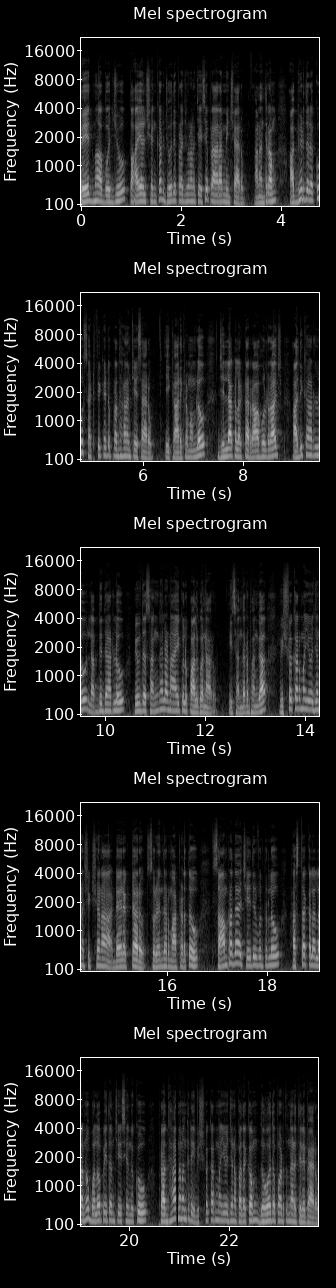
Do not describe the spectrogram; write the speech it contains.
వేద్మా బొజ్జు పాయల్ శంకర్ జ్యోతి ప్రజ్వలన చేసి ప్రారంభించారు. అనంతరం అభ్యర్థులకు సర్టిఫికెట్ ప్రదానం చేశారు. ఈ కార్యక్రమంలో జిల్లా కలెక్టర్ రాహుల్ రాజ్ అధికారులు లబ్ధిదారులు వివిధ సంఘాల నాయకులు పాల్గొన్నారు. ఈ సందర్భంగా విశ్వకర్మ యోజన శిక్షణ డైరెక్టర్ సురేందర్ మాట్లాడుతూ సాంప్రదాయ చేతివృత్తులు హస్తకళలను బలోపేతం చేసేందుకు ప్రధానమంత్రి విశ్వకర్మ యోజన పథకం దోహదపడుతుందని తెలిపారు.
